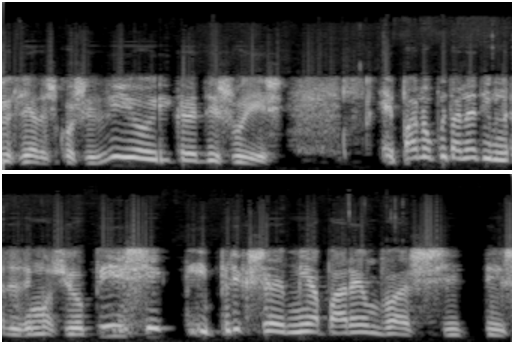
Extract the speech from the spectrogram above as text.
2022 η Credit Suisse. Επάνω που ήταν έτοιμη να τη δημοσιοποιήσει υπήρξε μια παρέμβαση της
